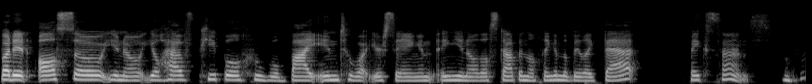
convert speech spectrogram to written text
But it also you know you'll have people who will buy into what you're saying and, and you know they'll stop and they'll think and they'll be like that makes sense. Mm-hmm.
